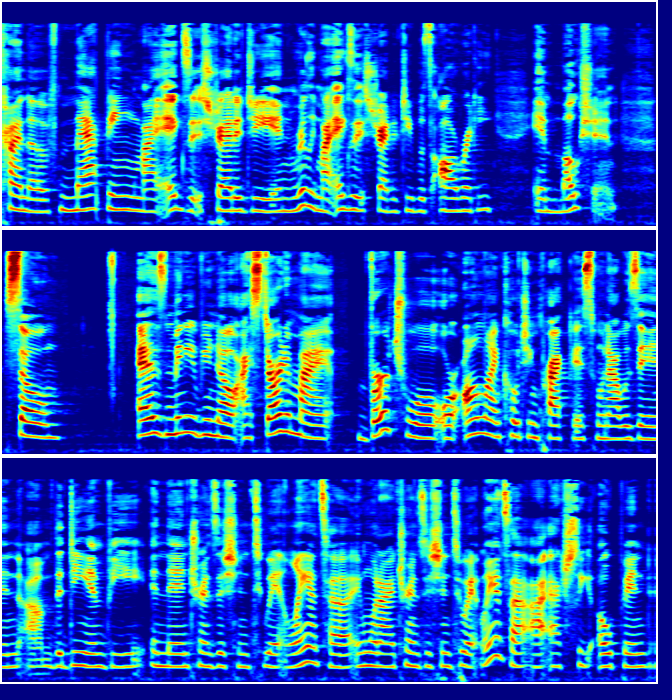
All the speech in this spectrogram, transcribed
kind of mapping my exit strategy, and really, my exit strategy was already in motion. So, as many of you know, I started my virtual or online coaching practice when I was in um, the DMV and then transitioned to Atlanta. And when I transitioned to Atlanta, I actually opened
